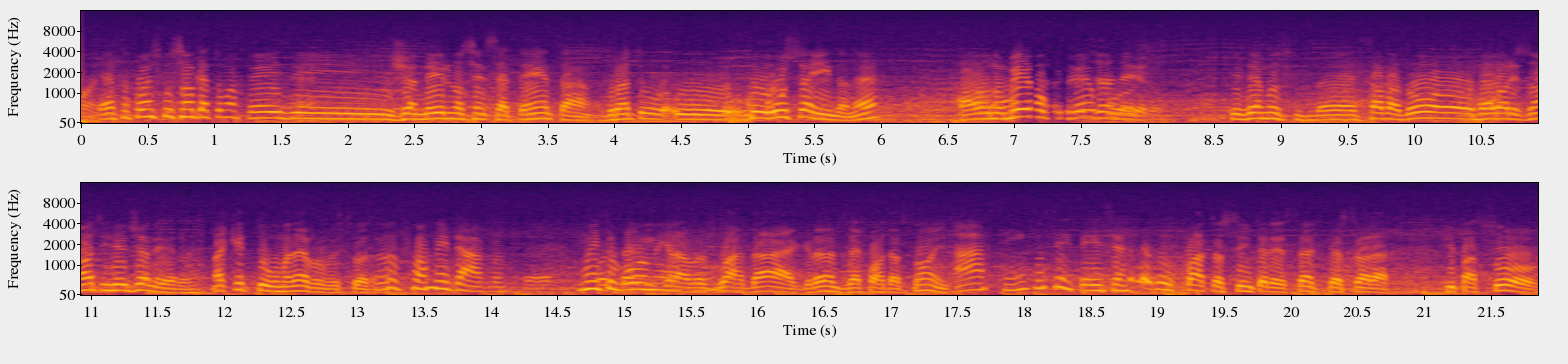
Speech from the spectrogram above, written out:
Onde? Essa foi uma excursão que a turma fez em janeiro de 1970, durante o, o, o curso ainda, né? Estavam no meio ao Rio de Janeiro. Fizemos é, Salvador, Belo Horizonte e Rio de Janeiro. Mas que turma, né, professora? Formidável. É. Muito boa mesmo. guardar grandes recordações? Ah, sim, com certeza. Algum fato assim interessante que a senhora que passou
